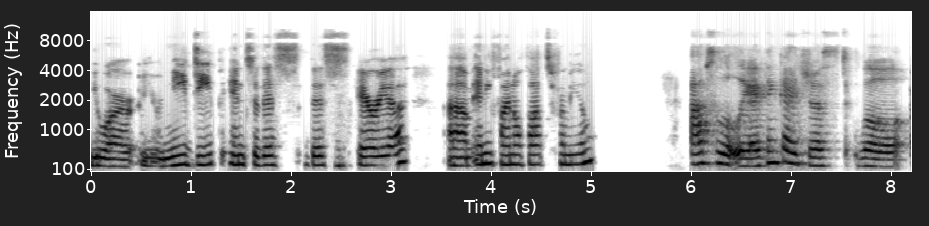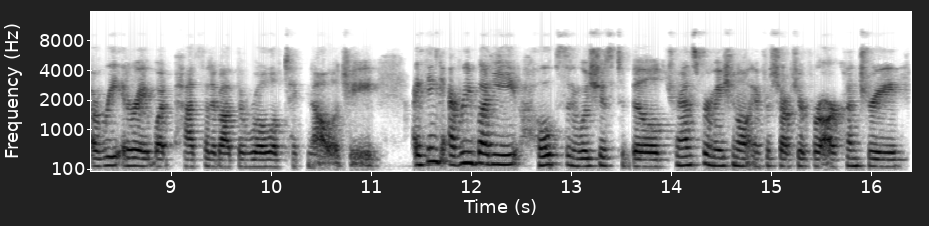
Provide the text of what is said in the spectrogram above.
you are you're knee deep into this this area. Um, any final thoughts from you? Absolutely. I think I just will reiterate what Pat said about the role of technology. I think everybody hopes and wishes to build transformational infrastructure for our country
